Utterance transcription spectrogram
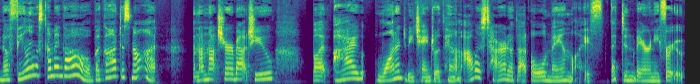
You know, feelings come and go, but God does not. And I'm not sure about you, but I wanted to be changed with him. I was tired of that old man life that didn't bear any fruit.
